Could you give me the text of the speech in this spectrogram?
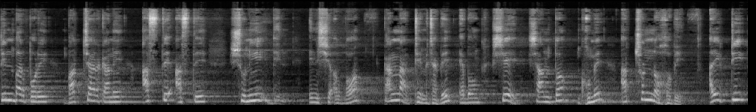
তিনবার পরে বাচ্চার কানে আস্তে আস্তে শুনিয়ে দিন। ইনশাআল্লাহ কান্না থেমে যাবে এবং সে শান্ত, ঘুমে আচ্ছন্ন হবে। আরেকটি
